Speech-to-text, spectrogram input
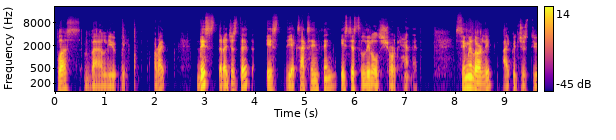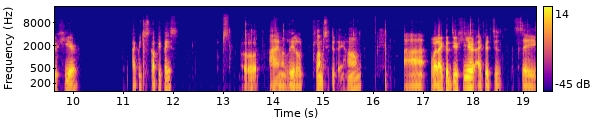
plus value B. All right. This that I just did, is the exact same thing. It's just a little short-handed. Similarly, I could just do here, I could just copy paste. Oops. Oh, I'm a little clumsy today, huh? Uh, what I could do here, I could just say,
